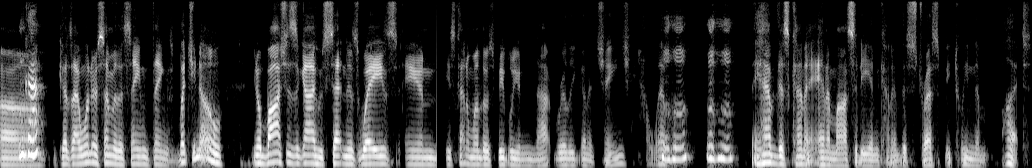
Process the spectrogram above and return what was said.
Um, Okay. Because I wonder some of the same things. But you know, you know, Bosch is a guy who's set in his ways, and he's kind of one of those people you're not really going to change. However, mm-hmm mm-hmm they have this kind of animosity and kind of this stress between them. But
